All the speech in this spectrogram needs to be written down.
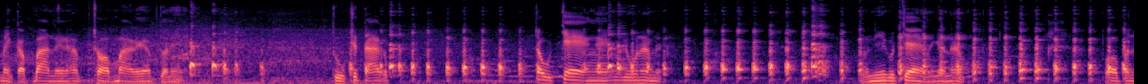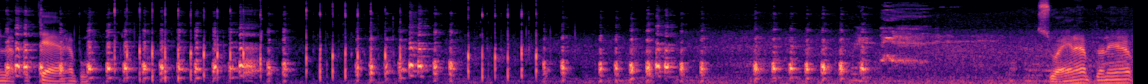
ไม่กลับบ้านเลยนะครับ ชอบมากเลยครับตัวนี้ ถูกชะตากับ เจ้าแจงไงไม่รู้นะครับเนี่ยตัวนี้ก็แจ้เหมือนกันนะครับ พอพันหลักก็แจ้นะครับผมสวยนะครับตัวนี้ครับ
